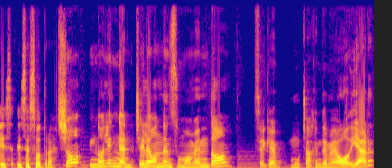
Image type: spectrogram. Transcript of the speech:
Es, esa es otra. Yo no le enganché la onda en su momento. Sé que mucha gente me va a odiar.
